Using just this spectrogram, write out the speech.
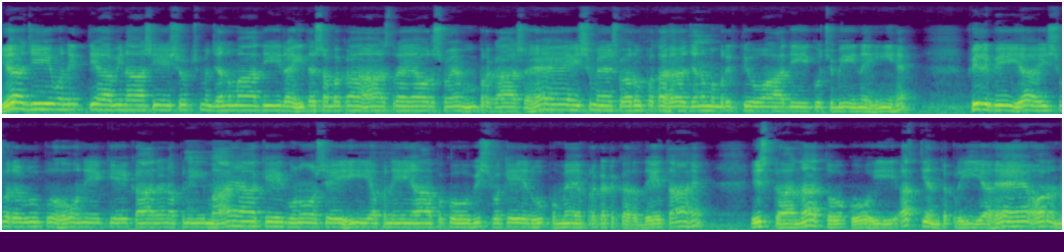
यह जीव नित्य अविनाशी सूक्ष्म जन्मादि रहित सबका आश्रय और स्वयं प्रकाश है, इसमें स्वरूपतः जन्म, मृत्यु आदि कुछ भी नहीं है। फिर भी यह ईश्वर रूप होने के कारण अपनी माया के गुणों से ही अपने आप को विश्व के रूप में प्रकट कर देता है। इसका न तो कोई अत्यंत प्रिय है और न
